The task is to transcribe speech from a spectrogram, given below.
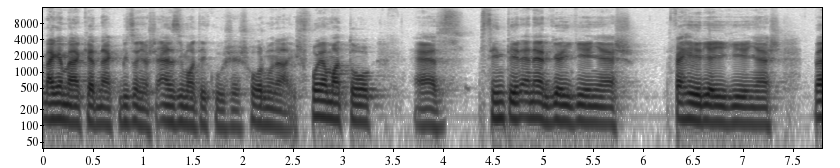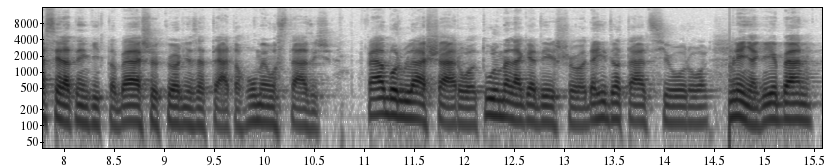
megemelkednek bizonyos enzimatikus és hormonális folyamatok, ez szintén energiaigényes, fehérjeigényes, beszélhetnénk itt a belső környezet, tehát a homeosztázis felborulásáról, túlmelegedésről, dehidratációról. Lényegében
